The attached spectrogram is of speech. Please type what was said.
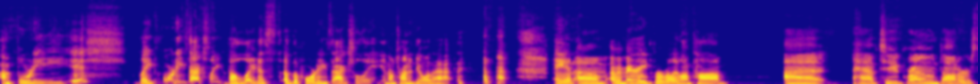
I'm 40 ish, late 40s actually, the latest of the 40s actually, and I'm trying to deal with that. and um, I've been married for a really long time. I have two grown daughters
